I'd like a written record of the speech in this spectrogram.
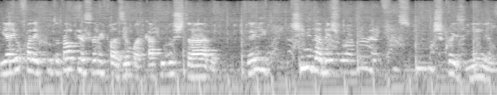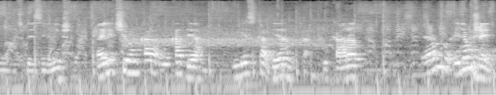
E aí eu falei, puta, eu tava pensando em fazer uma capa ilustrada. Ele timidamente falou, ah, eu faço umas coisinhas, uns desenhos. Aí ele tirou um, ca- um caderno. E nesse caderno, cara, o cara é um- ele é um gênio.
